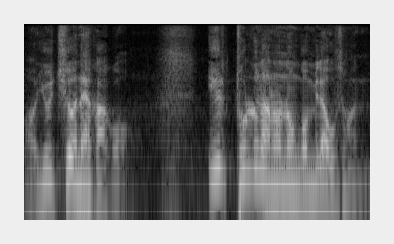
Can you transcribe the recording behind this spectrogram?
어, 유치원에 가고 이 둘로 나눠 놓은 겁니다 우선.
